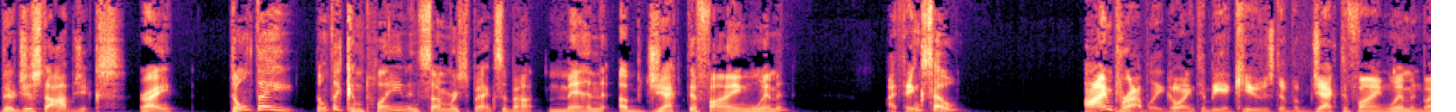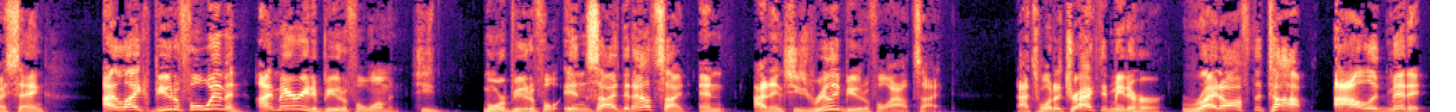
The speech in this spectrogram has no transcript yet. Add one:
They're just objects, right? Don't they don't they complain in some respects about men objectifying women? I think so. I'm probably going to be accused of objectifying women by saying, I like beautiful women. I married a beautiful woman. She's more beautiful inside than outside. And I think she's really beautiful outside. That's what attracted me to her right off the top. I'll admit it.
